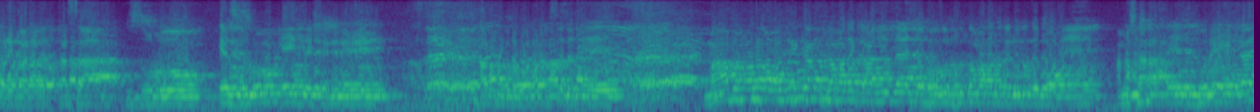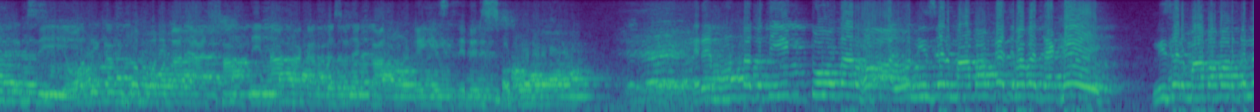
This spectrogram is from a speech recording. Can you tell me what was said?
পরিবারের অত্যাচার, জুলুম এ জুলুম এই দেশে নেই। নিজের মা বাবাকে যেভাবে দেখে, নিজের মা বাবার জন্য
